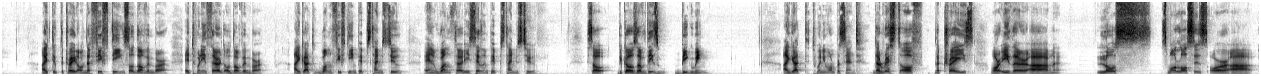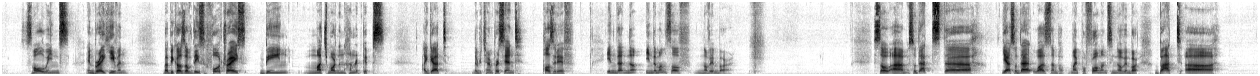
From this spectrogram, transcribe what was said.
I took the trade on the 15th of November and 23rd of November. I got 115 pips times 2 and 137 pips times 2. So because of this big win, I got 21%. The rest of the trades were either um, loss, small losses or uh, small wins and break even. But because of these four trades being much more than 100 pips, I got the return percent positive in the no, in the month of November. So um, so that's the yeah so that was um, my performance in November. But uh,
